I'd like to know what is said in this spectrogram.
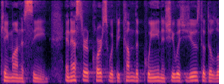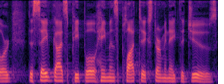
came on the scene. And Esther, of course, would become the queen, and she was used of the Lord to save God's people, Haman's plot to exterminate the Jews.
